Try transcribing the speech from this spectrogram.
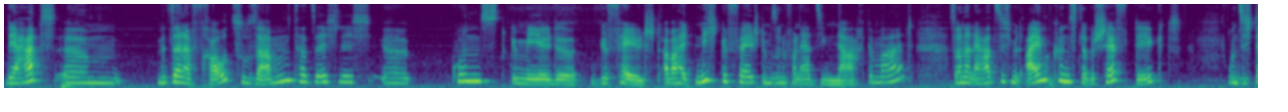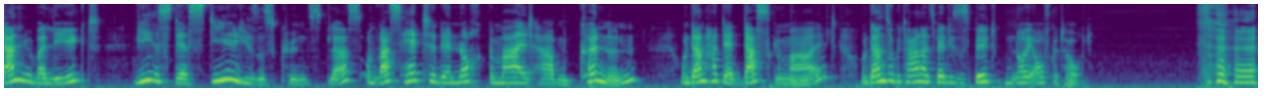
der hat ähm, mit seiner Frau zusammen tatsächlich äh, Kunstgemälde gefälscht. Aber halt nicht gefälscht im Sinne von, er hat sie nachgemalt, sondern er hat sich mit einem Künstler beschäftigt und sich dann überlegt, wie ist der Stil dieses Künstlers und was hätte der noch gemalt haben können. Und dann hat er das gemalt und dann so getan, als wäre dieses Bild neu aufgetaucht.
